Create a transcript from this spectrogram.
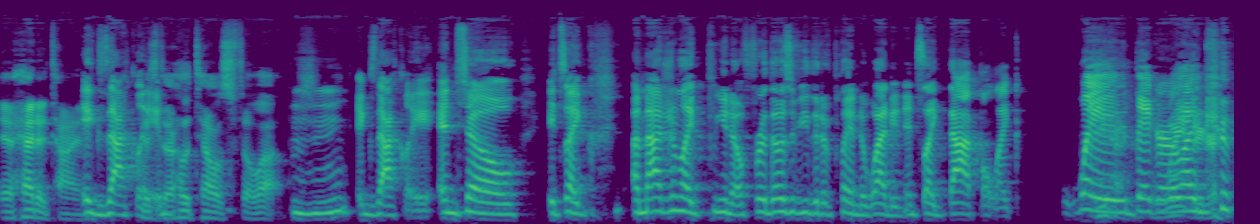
ahead of time. Exactly. The hotels fill up. Mm-hmm, exactly. And so it's like, imagine like, you know, for those of you that have planned a wedding, it's like that, but like way yeah, bigger. Way like, bigger.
